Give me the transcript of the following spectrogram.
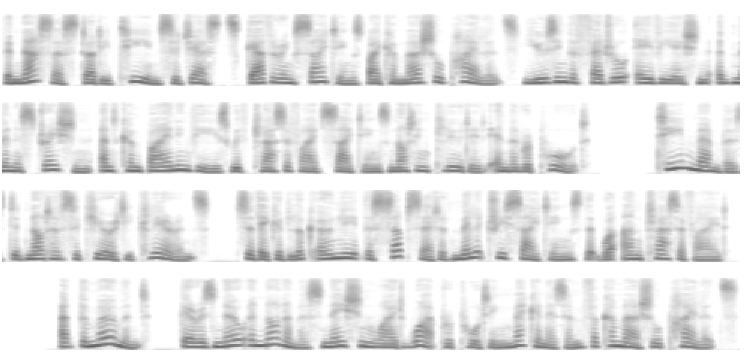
the NASA study team suggests gathering sightings by commercial pilots using the Federal Aviation Administration and combining these with classified sightings not included in the report. Team members did not have security clearance, so they could look only at the subset of military sightings that were unclassified. At the moment, there is no anonymous nationwide UAP reporting mechanism for commercial pilots.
